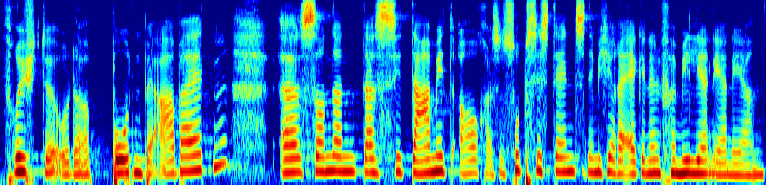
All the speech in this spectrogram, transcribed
Früchte oder Boden bearbeiten, äh, sondern dass sie damit auch, also Subsistenz, nämlich ihre eigenen Familien ernähren.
